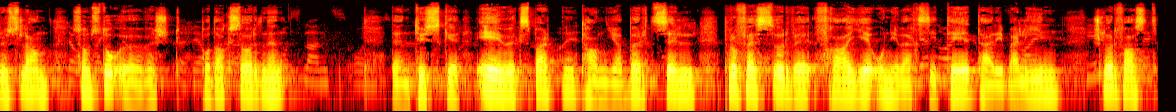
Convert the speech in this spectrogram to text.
Russland som sto øverst på dagsordenen. Den tyske EU-eksperten Tanja Børtzel, professor ved Freie Universitet her i Berlin, slår fast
